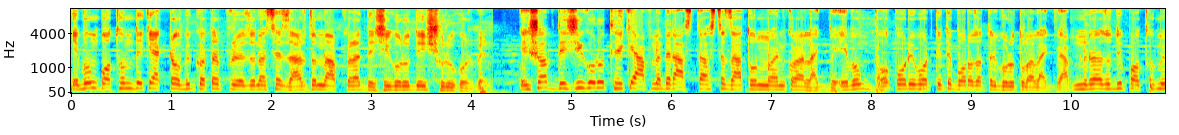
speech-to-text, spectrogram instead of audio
এবং প্রথম দিকে একটা অভিজ্ঞতার প্রয়োজন আছে, যার জন্য আপনারা দেশি গরু দিয়ে শুরু করবেন। এইসব দেশি গরু থেকে আপনাদের আস্তে আস্তে জাত উন্নয়ন করা লাগবে এবং পরবর্তীতে বড় জাতের গরু তোলা লাগবে। আপনারা যদি প্রথমে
